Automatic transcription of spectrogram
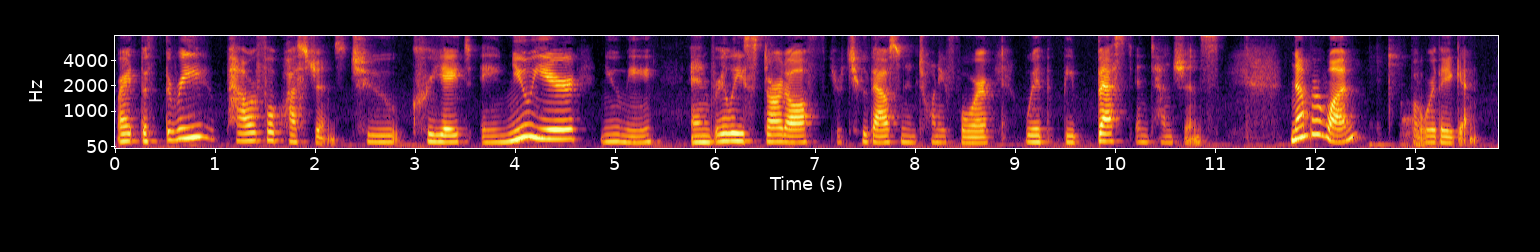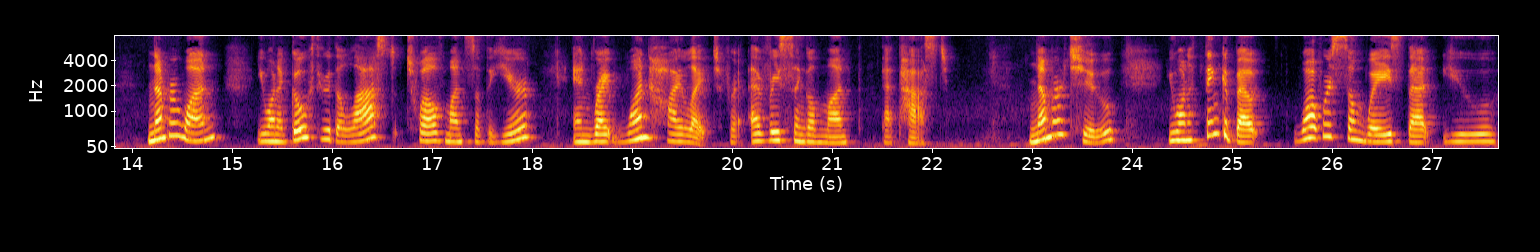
right? The three powerful questions to create a new year, new me, and really start off your 2024 with the best intentions. Number one, what were they again? Number one, you want to go through the last 12 months of the year and write one highlight for every single month that passed. Number two, you want to think about what were some ways that you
